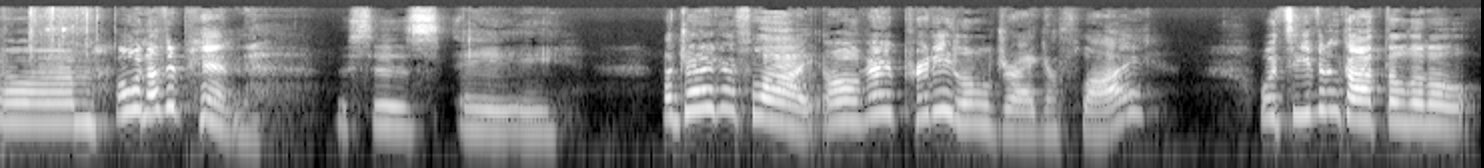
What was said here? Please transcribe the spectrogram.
Um, oh, another pin. This is a, a dragonfly. Oh, very pretty little dragonfly. Oh, it's even got the little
